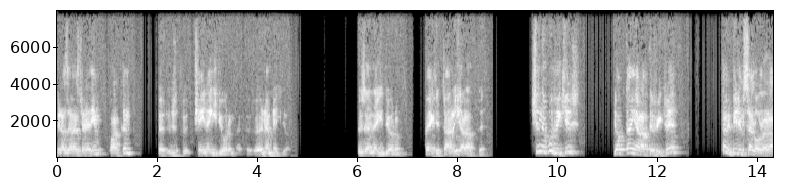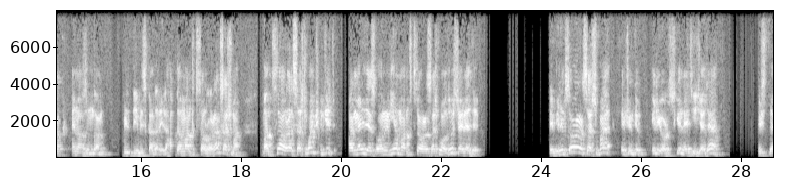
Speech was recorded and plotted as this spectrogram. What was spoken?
biraz evvel söylediğim farkın e, şeyine gidiyorum, önemine gidiyorum. Üzerine gidiyorum. Peki Tanrı yarattı. Şimdi bu fikir, yoktan yarattı fikri, tabi bilimsel olarak en azından bildiğimiz kadarıyla, hatta mantıksal olarak saçma. Mantıksal olarak saçma çünkü Parmenides onu niye mantıksal olarak saçma olduğunu söyledi. E, bilimsel olarak saçma e çünkü biliyoruz ki neticede işte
